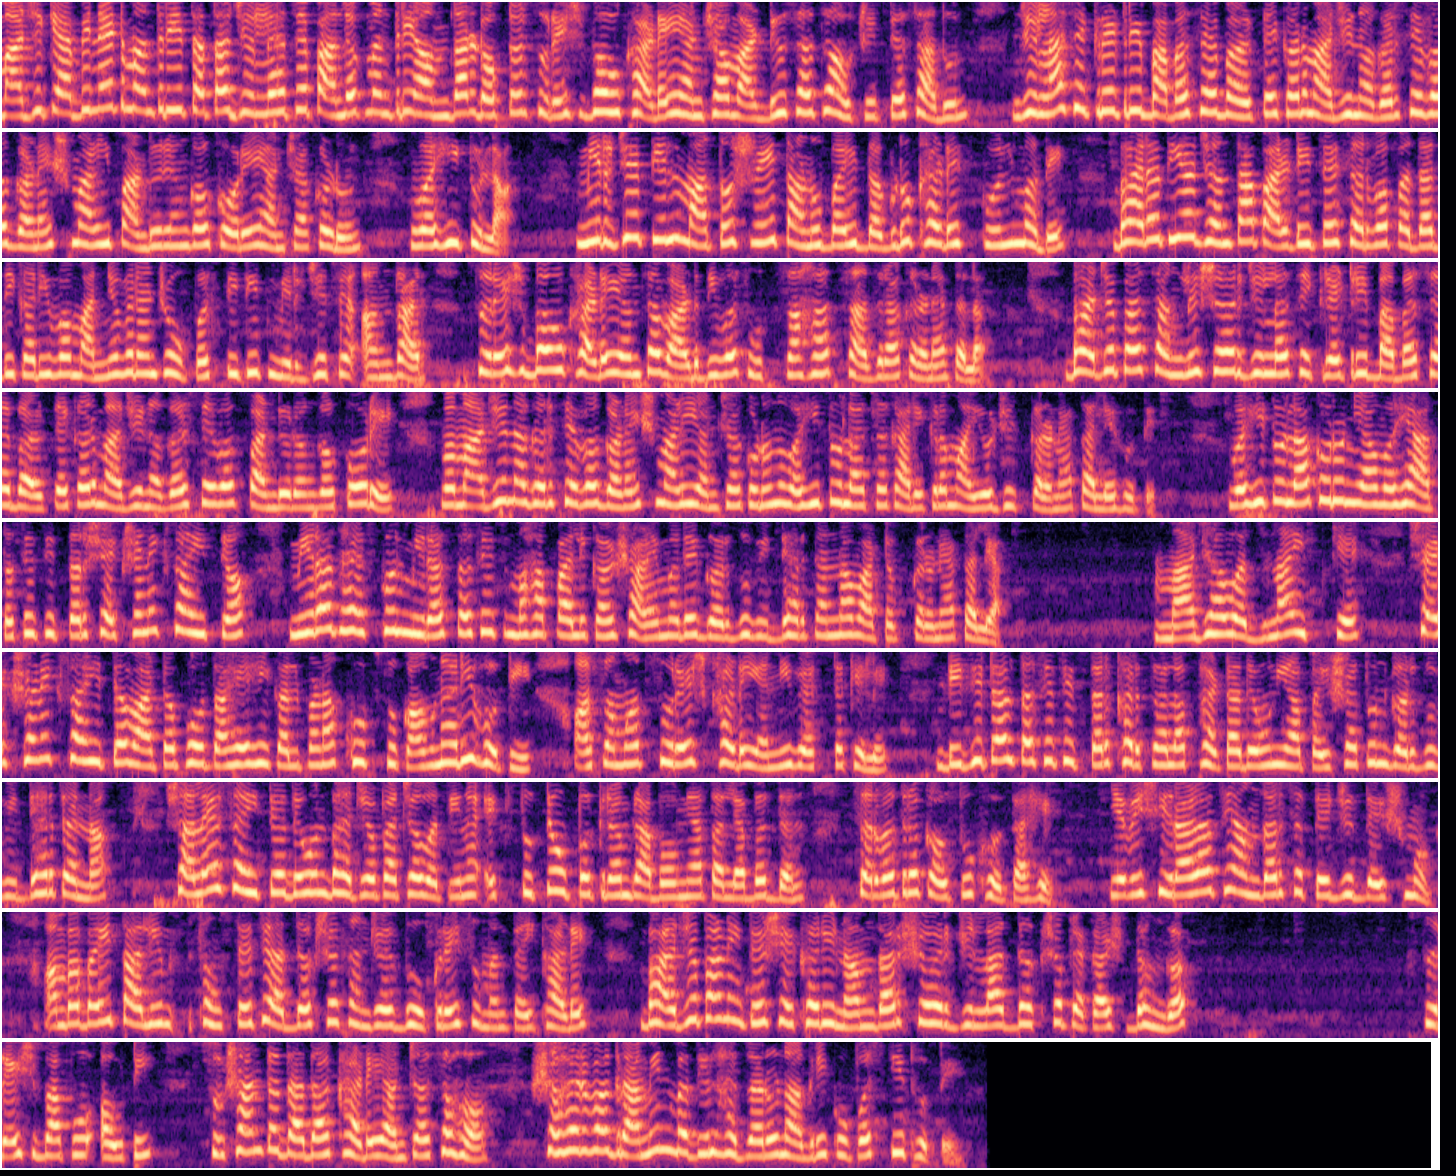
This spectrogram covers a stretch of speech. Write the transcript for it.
माजी कॅबिनेट मंत्री तथा जिल्ह्याचे पालकमंत्री आमदार डॉक्टर सुरेश भाऊ खाडे यांच्या वाढदिवसाचं औचित्य साधून जिल्हा सेक्रेटरी बाबासाहेब अळतेकर माजी नगरसेवक गणेश माळी पांडुरंग कोरे यांच्याकडून वही तुला. मिरजेतील मातोश्री ताणूबाई दगडू खाडे स्कूलमध्ये भारतीय जनता पार्टीचे सर्व पदाधिकारी व मान्यवरांच्या उपस्थितीत मिरजेचे आमदार सुरेशभाऊ खाडे यांचा वाढदिवस उत्साहात साजरा करण्यात आला. भाजपा सांगली शहर जिल्हा सेक्रेटरी बाबासाहेब अळतेकर माजी नगरसेवक पांडुरंग कोरे व माजी नगरसेवक गणेश माळी यांच्याकडून वहीतुलाचा कार्यक्रम आयोजित करण्यात आले होते. वहीतुला करून या वह्या तसेच इतर शैक्षणिक साहित्य मिरज हायस्कूल मिरज तसेच महापालिका शाळेमध्ये गरजू विद्यार्थ्यांना वाटप करण्यात आल्या. माझ्या वजना इतके शैक्षणिक साहित्य वाटप होत आहे ही कल्पना खूप सुकावणारी होती असं मत सुरेश खाडे यांनी व्यक्त केले. डिजिटल तसेच इतर खर्चाला फाटा देऊन या पैशातून गरजू विद्यार्थ्यांना शालेय साहित्य देऊन भाजपाच्या वतीनं एक स्तुत्य उपक्रम राबवण्यात आल्याबद्दल सर्वत्र कौतुक होत आहे. यावेळी शिराळाचे आमदार सत्यजित देशमुख अंबाबाई तालीम संस्थेचे अध्यक्ष संजय भोकरे सुमनताई खाडे भाजपा नेते शेखर इनामदार शहर जिल्हाध्यक्ष प्रकाश धंग सुरेश बापू औटी सुशांत दादा खाडे यांच्यासह शहर व ग्रामीणमधील हजारो नागरिक उपस्थित होते.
